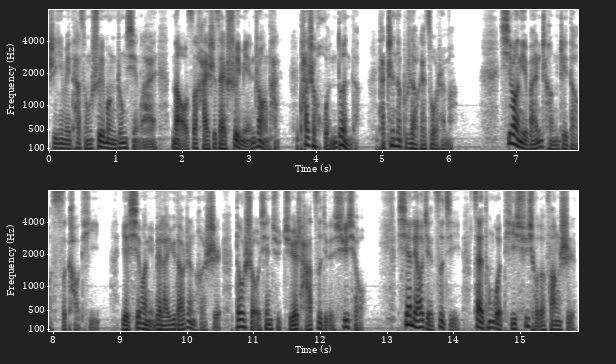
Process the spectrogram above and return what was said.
是因为他从睡梦中醒来，脑子还是在睡眠状态，他是混沌的，他真的不知道该做什么。希望你完成这道思考题，也希望你未来遇到任何事，都首先去觉察自己的需求。先了解自己，再通过提需求的方式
